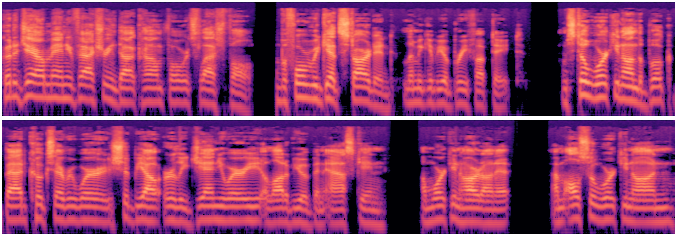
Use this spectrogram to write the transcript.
Go to jrmanufacturing.com forward slash vault. Before we get started, let me give you a brief update. I'm still working on the book, Bad Cooks Everywhere. It should be out early January. A lot of you have been asking. I'm working hard on it. I'm also working on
